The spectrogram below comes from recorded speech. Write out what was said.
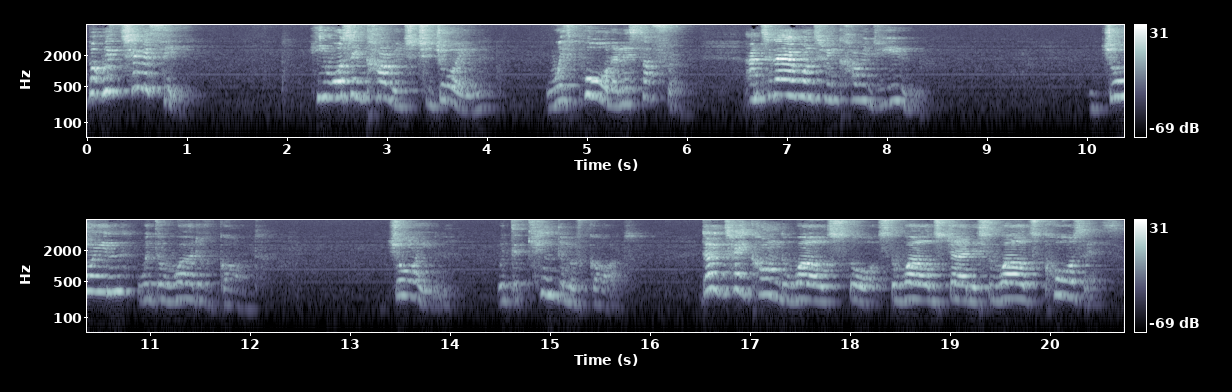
But with Timothy, he was encouraged to join with Paul and his suffering. And today I want to encourage you join with the Word of God, join with the kingdom of God. Don't take on the world's thoughts, the world's journeys, the world's causes.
